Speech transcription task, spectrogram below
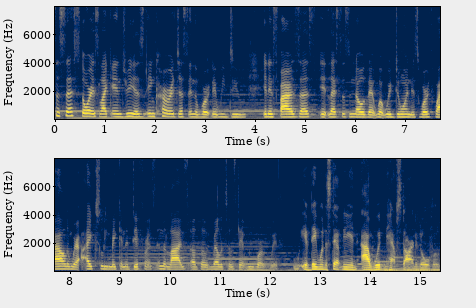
Success stories like Andrea's encourage us in the work that we do. It inspires us. It lets us know that what we're doing is worthwhile and we're actually making a difference in the lives of the relatives that we work with. If they wouldn't have stepped in, I wouldn't have started over.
